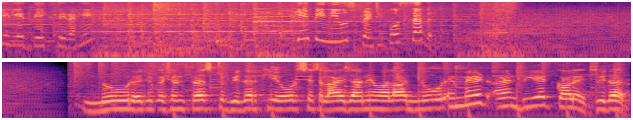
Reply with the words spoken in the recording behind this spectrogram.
के लिए देखते रहें। KP news 24/7 Noor education trust Bidar की ओर से चलाए जाने वाला Noor M Ed and B Ed college Bidar.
